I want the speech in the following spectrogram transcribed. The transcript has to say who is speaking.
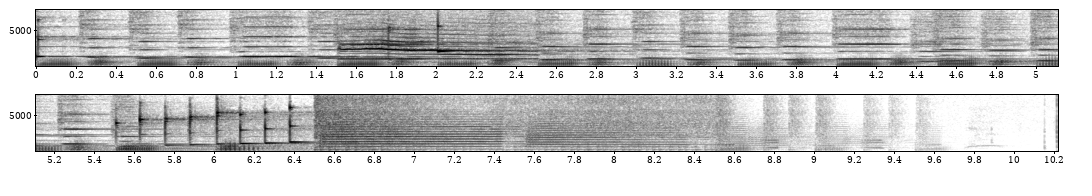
Speaker 1: 朋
